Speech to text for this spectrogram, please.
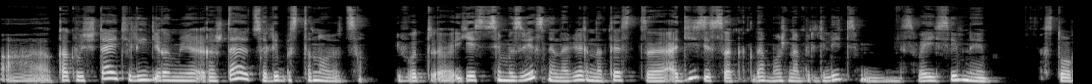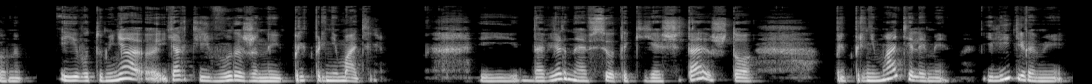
А как вы считаете, лидерами рождаются либо становятся? И вот э, есть всем известный, наверное, тест Адизиса, когда можно определить свои сильные стороны. И вот у меня э, яркий выраженный предприниматель. И, наверное, все-таки я считаю, что предпринимателями и лидерами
